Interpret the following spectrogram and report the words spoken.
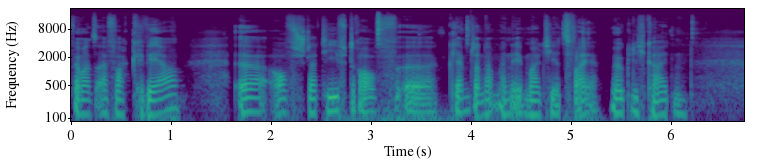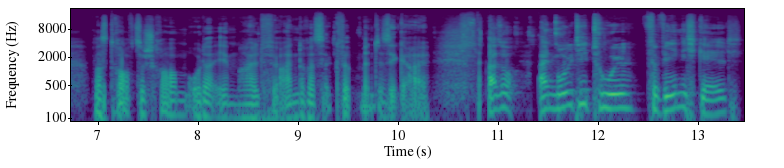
Wenn man es einfach quer äh, aufs Stativ drauf äh, klemmt, dann hat man eben halt hier zwei Möglichkeiten, was drauf zu schrauben oder eben halt für anderes Equipment, ist egal. Also ein Multitool für wenig Geld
